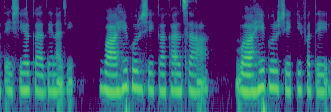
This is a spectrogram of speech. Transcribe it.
ਅਤੇ ਸ਼ੇਅਰ ਕਰ ਦੇਣਾ ਜੀ। ਵਾਹਿਗੁਰੂ ਜੀ ਕਾ ਖਾਲਸਾ। ਵਾਹਿਗੁਰੂ ਜੀ ਕੀ ਫਤਿਹ।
